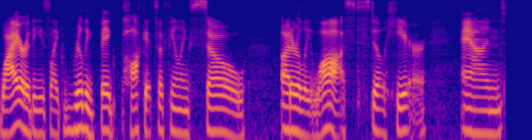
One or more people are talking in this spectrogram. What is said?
Why are these like really big pockets of feeling so utterly lost still here? And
